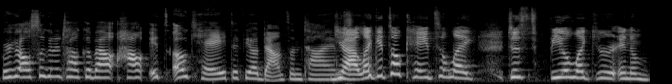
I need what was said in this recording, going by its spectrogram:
We're also going to talk about how it's okay to feel down sometimes. Yeah, like it's okay to like just feel like you're in a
